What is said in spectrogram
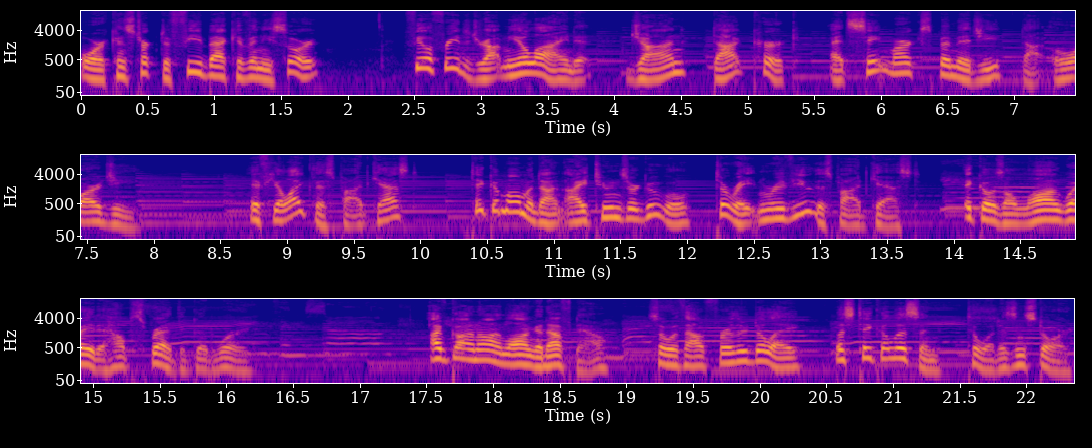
or constructive feedback of any sort, feel free to drop me a line at john.kirk at stmarksbemidji.org. If you like this podcast, take a moment on iTunes or Google to rate and review this podcast. It goes a long way to help spread the good word. I've gone on long enough now, so without further delay, let's take a listen to what is in store.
